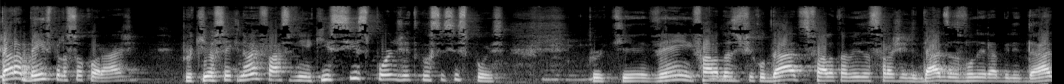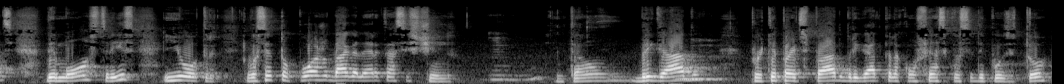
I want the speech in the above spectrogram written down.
Parabéns pela sua coragem, porque eu sei que não é fácil vir aqui e se expor do jeito que você se expôs. Porque vem, fala das dificuldades, fala talvez das fragilidades, das vulnerabilidades, demonstra isso. E outra, você topou ajudar a galera que está assistindo. Então, obrigado por ter participado, obrigado pela confiança que você depositou.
